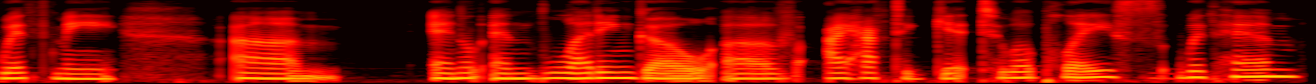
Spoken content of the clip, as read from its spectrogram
with me. Um, and and letting go of I have to get to a place with him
